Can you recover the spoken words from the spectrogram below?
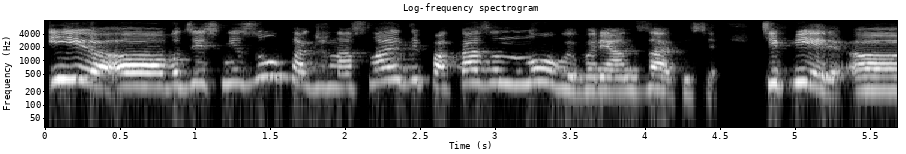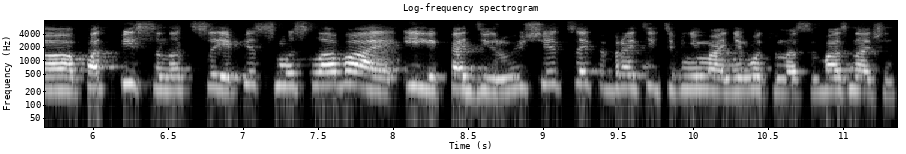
И э, вот здесь внизу также на слайде показан новый вариант записи. Теперь э, подписана цепи, смысловая или кодирующая цепь. Обратите внимание, вот у нас обозначен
